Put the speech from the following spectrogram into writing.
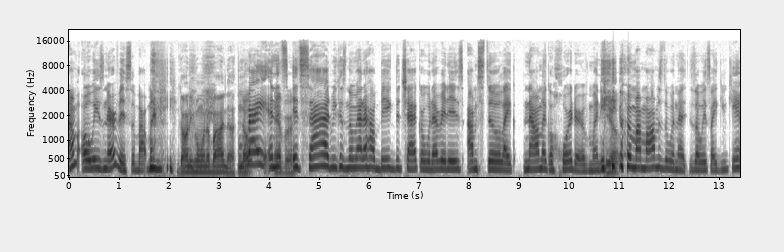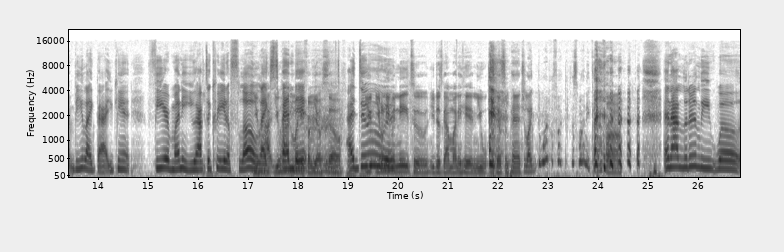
I'm always nervous about money. Don't even want to buy nothing. Nope, right. And ever. it's it's sad because no matter how big the check or whatever it is, I'm still like now I'm like a hoarder of money. Yeah. My mom is the one that is always like, You can't be like that. You can't fear money. You have to create a flow. you like hide, you hide spend money it. from yourself. I do. You, you don't even need to. You just got money hidden. You look in some pants. You're like, where the fuck did this money come from? and I literally will,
